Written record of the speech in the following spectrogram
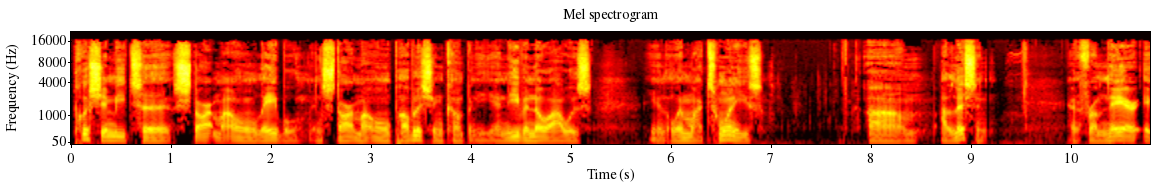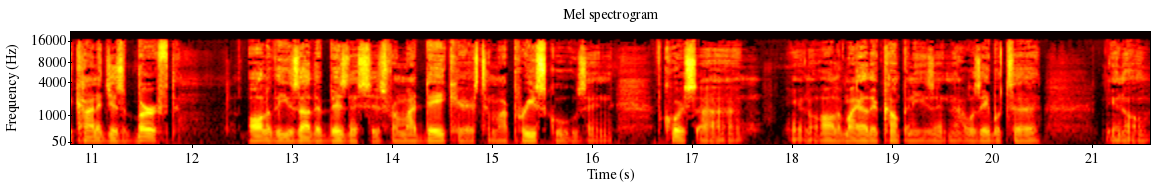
pushing me to start my own label and start my own publishing company. And even though I was, you know, in my 20s, um, I listened. And from there, it kind of just birthed all of these other businesses from my daycares to my preschools and, of course, uh, you know, all of my other companies. And I was able to, you know,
